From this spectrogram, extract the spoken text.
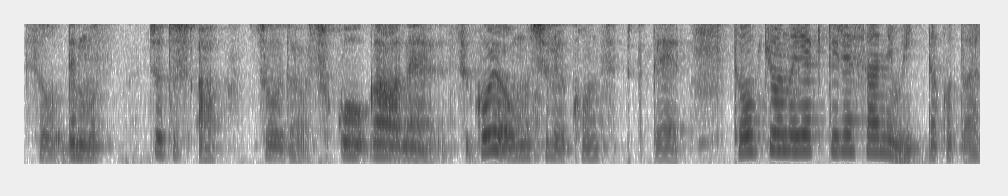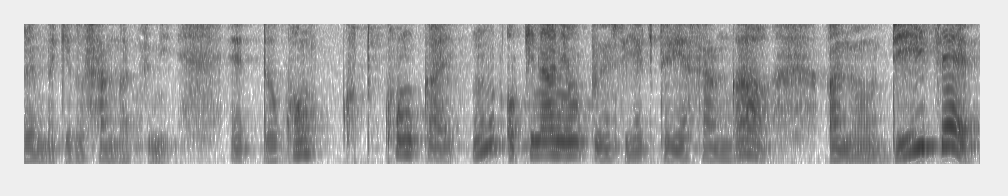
そうでもちょっとあそうだそこがねすごい面白いコンセプトで東京の焼き鳥屋さんにも行ったことあるんだけど3月に。えっと今回ん？沖縄にオープンした焼き鳥屋さんがあの DJ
